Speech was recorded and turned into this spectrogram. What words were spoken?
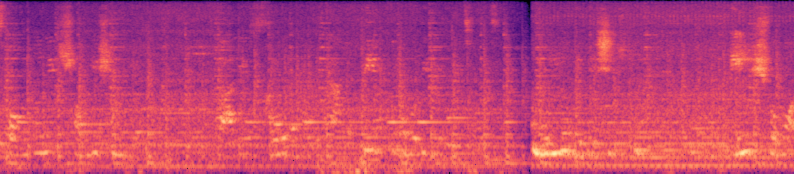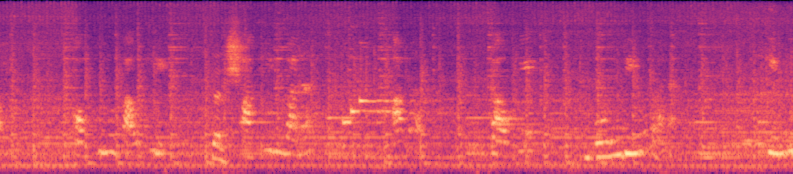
স্পন্দনের সঙ্গে সঙ্গে কালের স্রোত তীব্র গতিতে বয়ে চলেছে মূল্য পেতে শিখি এই সময় কখনো কাউকে স্বাধীন বানান আবার কাউকে বন্দিও বানান কিন্তু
